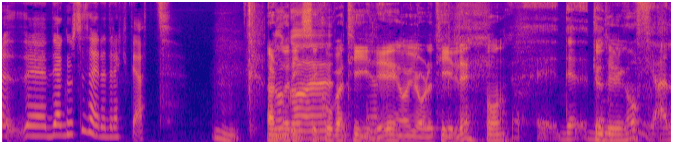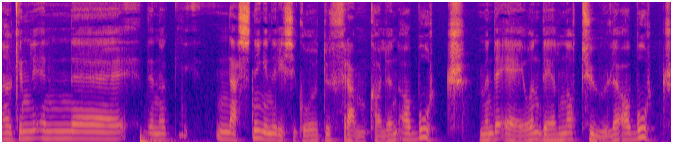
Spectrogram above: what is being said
eh, diagnostisere drektighet. Mm. Er det noe risiko ved tidlig ja. å gjøre det tidlig? På det, det, ja, nok en, en, eh, det er nok nesten ingen risiko at du fremkaller en abort, men det er jo en del naturlig abort,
